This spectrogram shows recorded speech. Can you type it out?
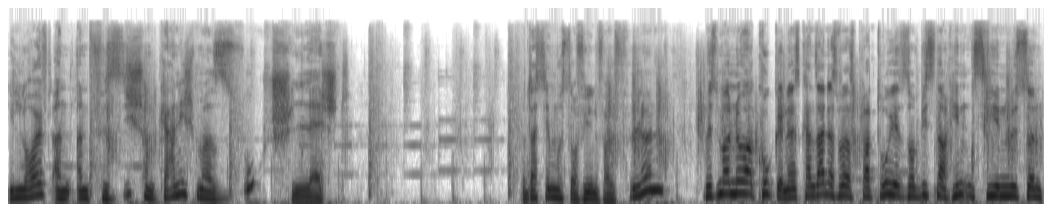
Die läuft an, an für sich schon gar nicht mal so schlecht. So, das hier musst du auf jeden Fall füllen. Müssen wir nur mal gucken. Ne? Es kann sein, dass wir das Plateau jetzt noch ein bisschen nach hinten ziehen müssen,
